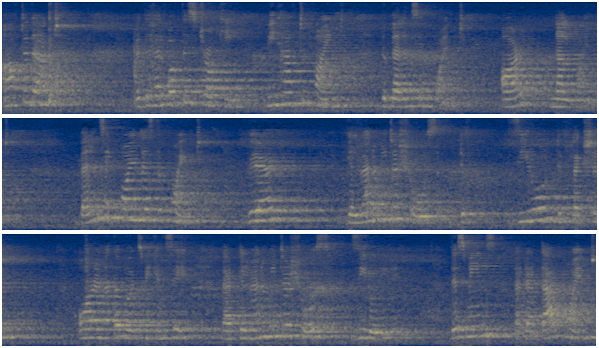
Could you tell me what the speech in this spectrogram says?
after that with the help of this jockey we have to find the balancing point or null point. Balancing point is the point where galvanometer shows zero deflection or in other words we can say that galvanometer shows zero reading. This means that at that point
